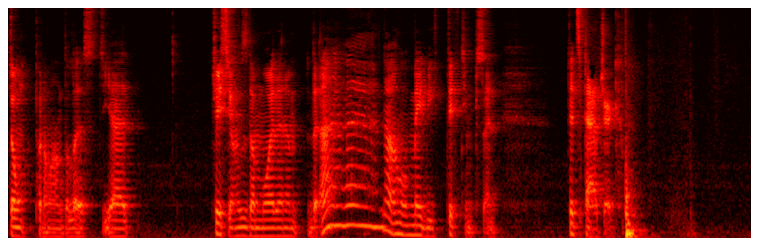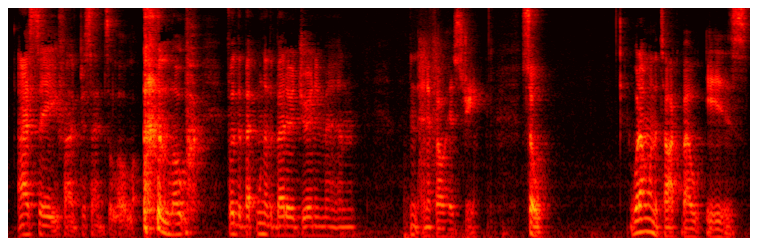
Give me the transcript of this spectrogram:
Don't put him on the list yet. Chase Young's done more than him. Uh, no, maybe 15%. Fitzpatrick. I say five percent is a little low for the be- one of the better journeyman in NFL history. So, what I want to talk about is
